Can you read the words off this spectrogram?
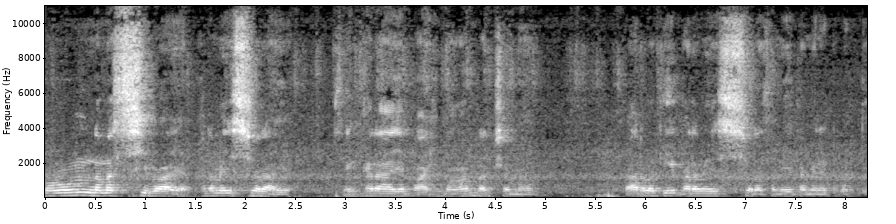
ఓం నమ శివాయ పరమేశ్వరాయ శంకరాయ పాహిమాం రక్షమాం పార్వతీ పరమేశ్వర సమేతమైనటువంటి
